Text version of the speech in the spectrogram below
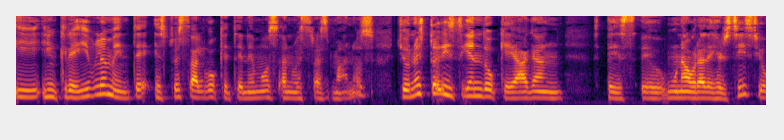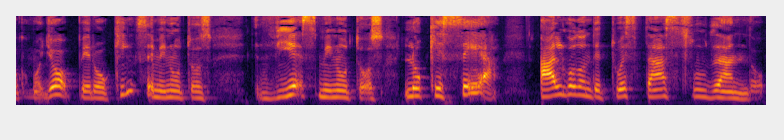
Y increíblemente, esto es algo que tenemos a nuestras manos. Yo no estoy diciendo que hagan pues, eh, una hora de ejercicio como yo, pero 15 minutos, 10 minutos, lo que sea, algo donde tú estás sudando.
